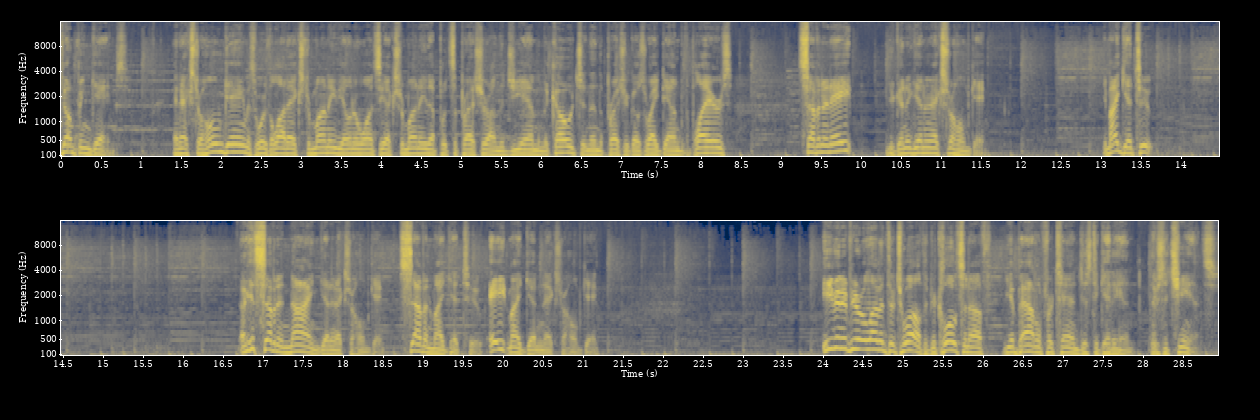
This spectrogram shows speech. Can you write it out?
dumping games. An extra home game is worth a lot of extra money. The owner wants the extra money. That puts the pressure on the GM and the coach, and then the pressure goes right down to the players. Seven and eight, you're going to get an extra home game. You might get two. I guess seven and nine get an extra home game. Seven might get two. Eight might get an extra home game. Even if you're 11th or 12th, if you're close enough, you battle for 10 just to get in. There's a chance.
